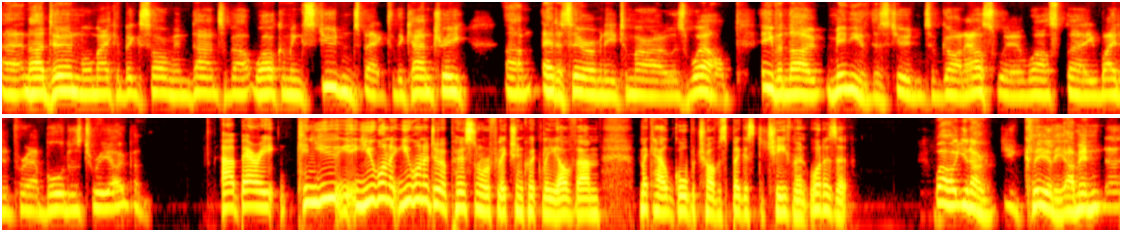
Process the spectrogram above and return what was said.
Uh, and Ardern will make a big song and dance about welcoming students back to the country um, at a ceremony tomorrow as well, even though many of the students have gone elsewhere whilst they waited for our borders to reopen. Uh, Barry, can you you want to you want to do a personal reflection quickly of um, Mikhail Gorbachev's biggest achievement? What is it? Well, you know, clearly, I mean, uh,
